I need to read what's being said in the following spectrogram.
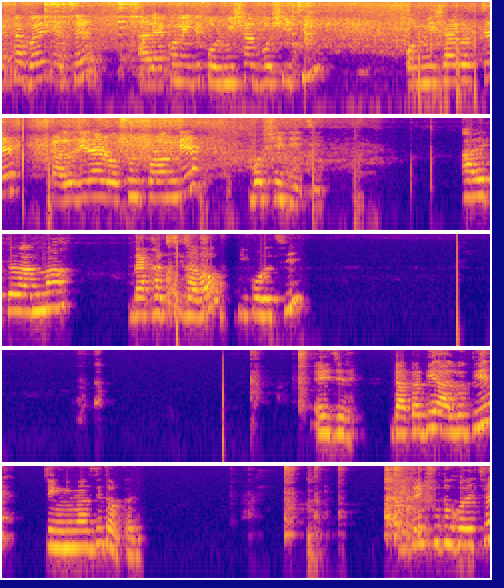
একটা হয়ে গেছে। আর এখন এই যে কলমি শাক বসিয়েছি, কলমি শাক হচ্ছে কালো জিরা রসুন ফোড়ন দিয়ে বসিয়ে দিয়েছি। আরেকটা রান্না দেখাচ্ছি, দাঁড়াও, কি করেছি? এই যে ডাটা দিয়ে আলু দিয়ে চিংড়ি মাছ দিয়ে তরকারি। এটাই শুধু হয়েছে।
